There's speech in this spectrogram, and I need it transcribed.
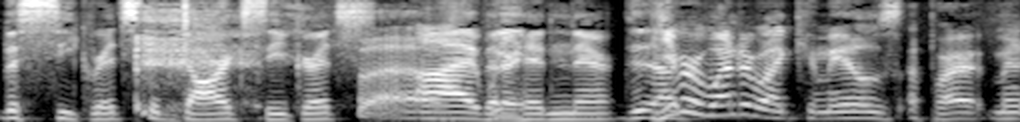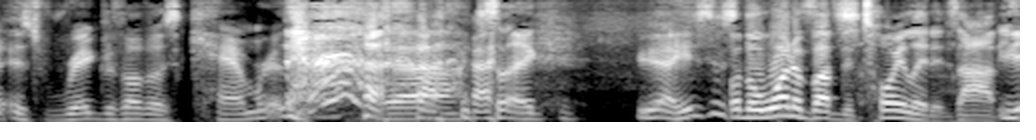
the secrets, the dark secrets Uh, that we- are hidden there? you ever wonder why Camille's apartment is rigged with all those cameras? yeah. It's like, yeah, he's just. Well, the one above the toilet is obvious.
